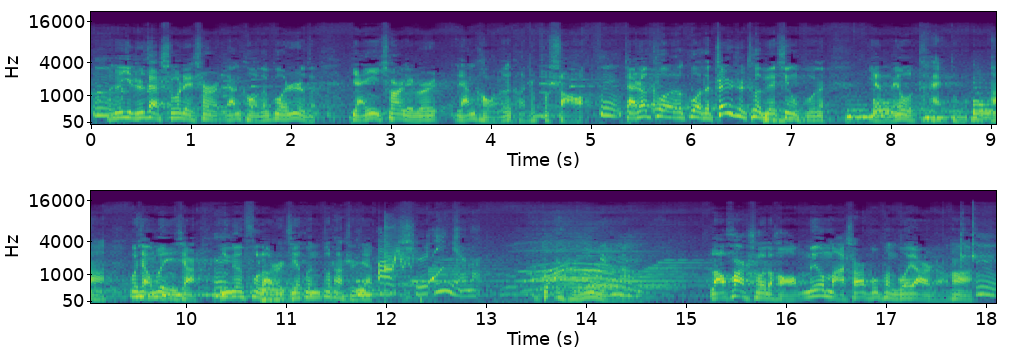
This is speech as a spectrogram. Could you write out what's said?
我就一直在说这事儿，两口子过日子，演艺圈里边两口子可是不少，嗯，但是过过得真是特别幸福的，也没有太多啊。我想问一下，您跟傅老师结婚多长时间了？二十一年了，都二十一年了。老话说得好，没有马勺不碰锅沿的哈。嗯，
